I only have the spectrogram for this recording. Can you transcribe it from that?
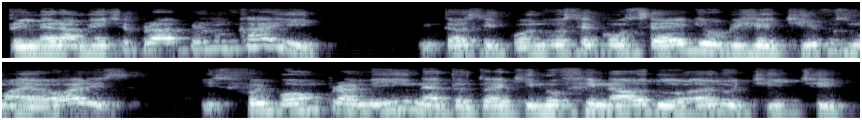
primeiramente para não cair. Então, assim, quando você consegue objetivos maiores, isso foi bom para mim, né? Tanto é que no final do ano o Tite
